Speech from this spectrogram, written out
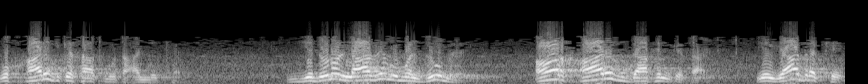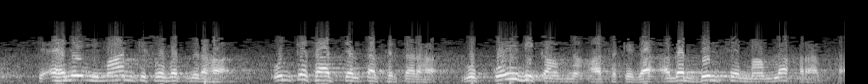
وہ خارج کے ساتھ متعلق ہے۔ یہ دونوں لازم و ملزوم ہیں اور خارج داخل کے ساتھ۔ یہ یاد رکھے کہ اہل ایمان کی صحبت میں رہا، ان کے ساتھ چلتا پھرتا رہا، وہ کوئی بھی کام نہ آ سکے گا اگر دل سے معاملہ خراب تھا۔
